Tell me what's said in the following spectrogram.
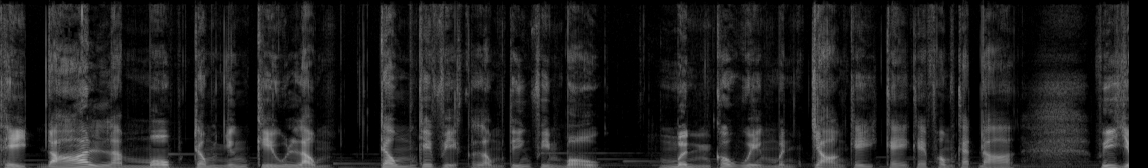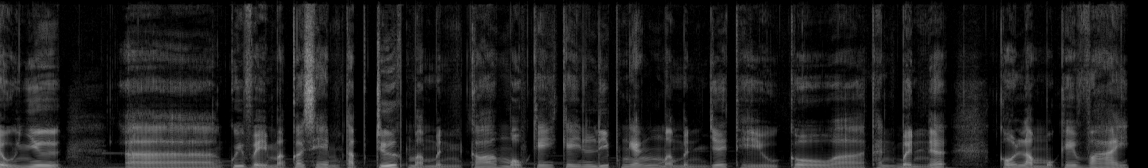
thì đó là một trong những kiểu lồng trong cái việc lồng tiếng phim bộ. Mình có quyền mình chọn cái cái cái phong cách đó. Ví dụ như à, quý vị mà có xem tập trước mà mình có một cái cái clip ngắn mà mình giới thiệu cô uh, Thanh Bình á, cổ lòng một cái vai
